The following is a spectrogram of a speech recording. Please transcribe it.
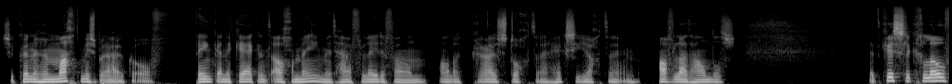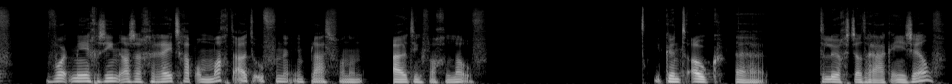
Ze kunnen hun macht misbruiken of denk aan de kerk in het algemeen met haar verleden van alle kruistochten, heksenjachten en aflaathandels. Het christelijk geloof wordt meer gezien als een gereedschap om macht uit te oefenen in plaats van een uiting van geloof. Je kunt ook uh, teleurgesteld raken in jezelf,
